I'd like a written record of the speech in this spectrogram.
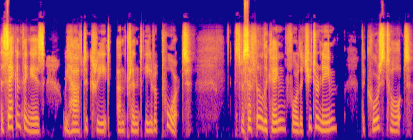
The second thing is we have to create and print a report, specifically looking for the tutor name, the course taught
